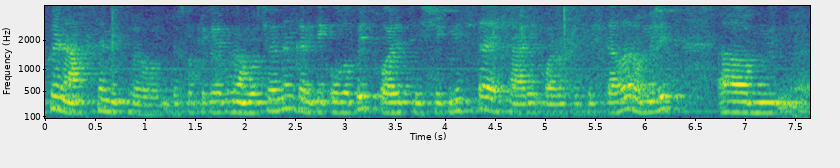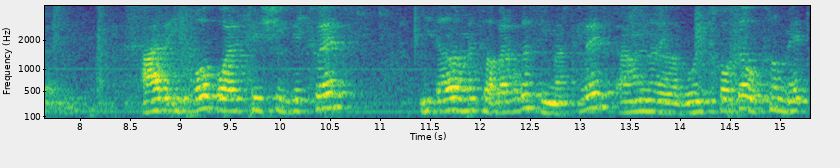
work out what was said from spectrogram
თქვენ ახსენეთ რომ რესპუბლიკელები გამორჩევენ კრიტიკულობით კოალიციის შიგნით და ეს არის ყველასთვის ის ძალა რომელიც არ იყო კოალიციის შიგნითვე ის ძალა რომელიც ლაპარაკობდა სიმართლეს ან მოითხოვდა უფრო მეტ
